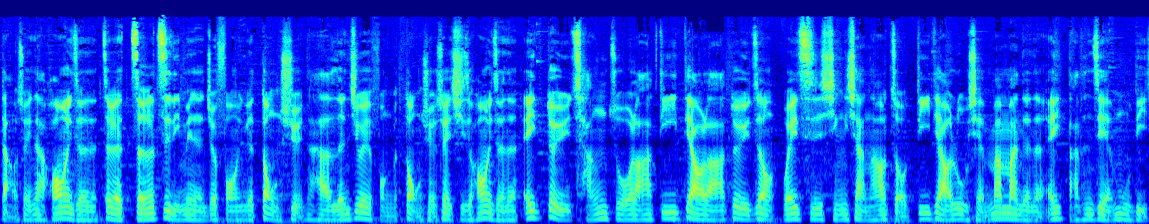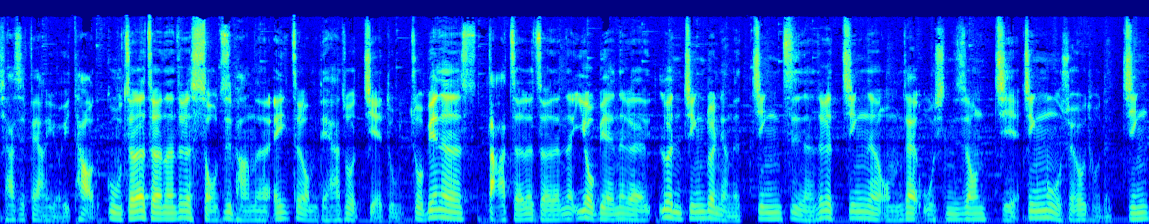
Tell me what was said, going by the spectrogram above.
到。所以那黄伟哲的这个哲字里面呢，就逢一个洞穴，那他的人就会逢个洞穴，所以其实黄伟哲呢，哎，对于藏拙啦。低调啦，对于这种维持形象，然后走低调路线，慢慢的呢，哎，达成自己的目的，他是非常有一套的。骨折的折呢，这个手字旁呢，哎，这个我们等一下做解读。左边呢打折的折的，那右边那个论斤论两的金字呢，这个金呢，我们在五行之中解金木水火土的金。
